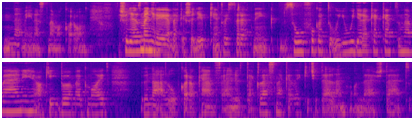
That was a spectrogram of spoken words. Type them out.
nem, én ezt nem akarom. És hogy ez mennyire érdekes egyébként, hogy szeretnénk szófogató jó gyerekeket nevelni, akikből meg majd önálló karakán felnőttek lesznek, ez egy kicsit ellentmondás, tehát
